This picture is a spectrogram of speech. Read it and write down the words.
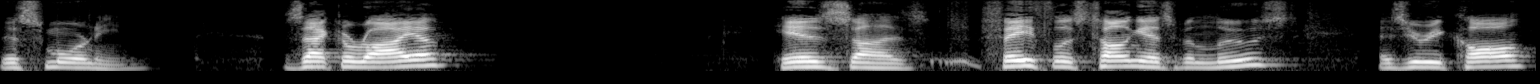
this morning, Zechariah, his uh, faithless tongue has been loosed. As you recall,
